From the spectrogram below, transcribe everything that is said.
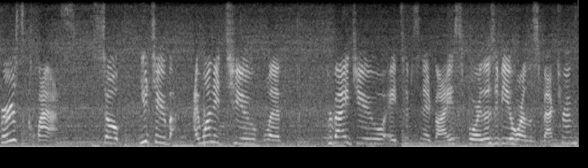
First class. So YouTube, I wanted to uh, provide you a tips and advice for those of you who are on the spectrum.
